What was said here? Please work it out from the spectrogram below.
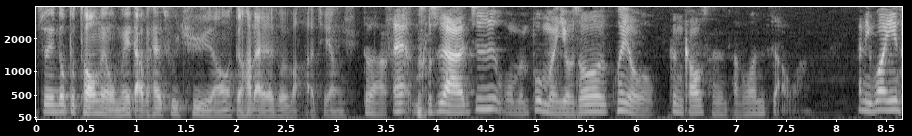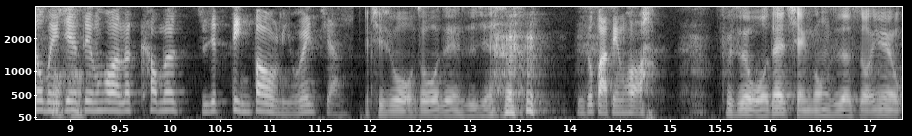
最近都不通哎，我们也打不太出去，然后等他来的时候把他接上去。对啊，哎、欸，不是啊，就是我们部门有时候会有更高层的长官找啊，那、啊、你万一都没接电话，哦、那靠，我们要直接定爆你！我跟你讲，其实我做过这件事情。你说拔电话？不是，我在前公司的时候，因为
